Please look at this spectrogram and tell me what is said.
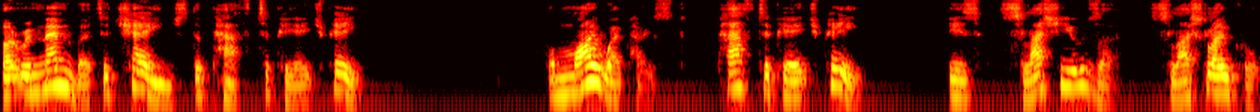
but remember to change the path to PHP. On my web host, path to PHP is slash user slash local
